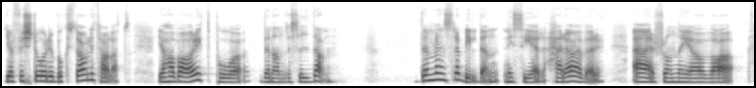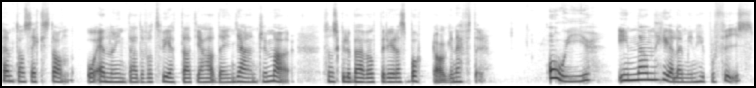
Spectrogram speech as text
Jag förstår det bokstavligt talat. Jag har varit på den andra sidan. Den vänstra bilden ni ser här över är från när jag var 15-16 och ännu inte hade fått veta att jag hade en hjärntumör som skulle behöva opereras bort dagen efter. Oj. Innan hela min hypofys,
